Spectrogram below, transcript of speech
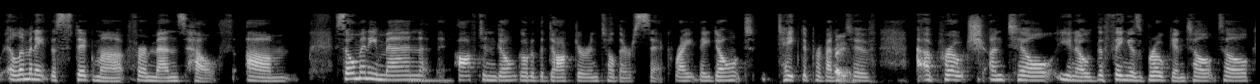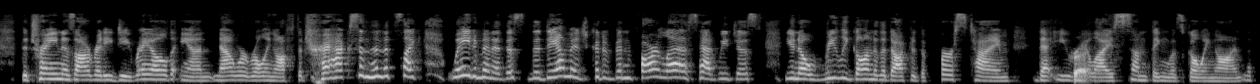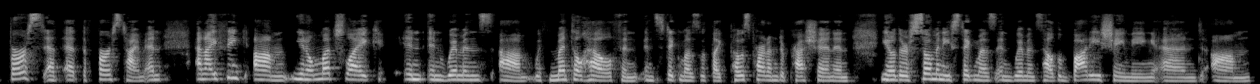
eliminate the stigma for men's health. Um, so many men often don't go to the doctor until they're sick, right? They don't take the preventative right. approach until, you know, the thing is broken, till, till the train is already derailed and now we're rolling off the tracks. And then it's like, wait a minute, this, the damage could have been far less had we just, you know, really gone to the doctor the first time that you Correct. realized something was going on. The first, at, at the first time. And, and I think, um, you know, much like in, in women's, um, with mental health and, and stigmas with like postpartum depression and, you know, there's so many stigmas in women's health body shaming and, um,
